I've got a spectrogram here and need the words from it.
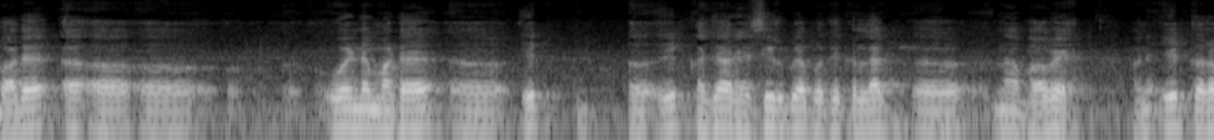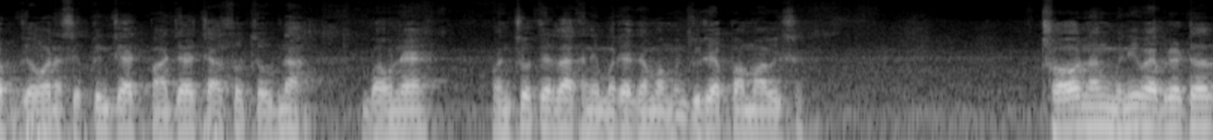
ભાડે ઓએનએમ માટે એક એક હજાર એંસી રૂપિયા પ્રતિ કલાકના ભાવે અને એક તરફ જવાના શિફ્ટિંગ ચાર્જ પાંચ હજાર ચારસો ચૌદના ભાવને પંચોતેર લાખની મર્યાદામાં મંજૂરી આપવામાં આવી છે. છ નંગ મિની વાઇબ્રેટર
